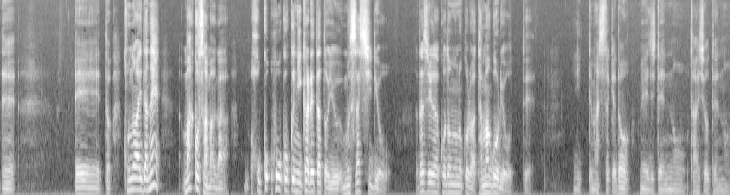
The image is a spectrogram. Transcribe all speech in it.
で、えーっと、この間ね、眞子さまが報告に行かれたという武蔵陵。私が子供の頃は卵陵って言ってましたけど、明治天皇、大正天皇の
